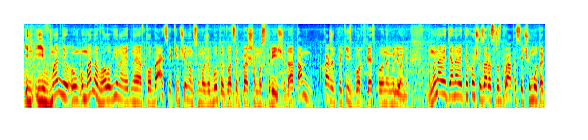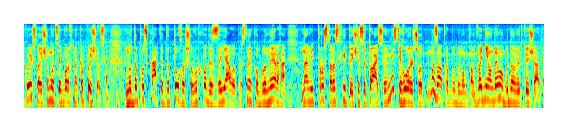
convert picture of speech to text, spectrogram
І, і в мене, у мене в голові навіть не вкладається, яким чином це може бути в 21 сторіччі. Да? Там кажуть про якийсь борг 5,5 мільйонів. Ми навіть, я навіть не хочу зараз розбиратися, чому так вийшло і чому цей борг накопичився. Ну допускати до того, що виходить з заяви представник обленерго, навіть просто розхитуючи ситуацію в місті, говорить, що от ми завтра будемо там два дні вам будемо відключати.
